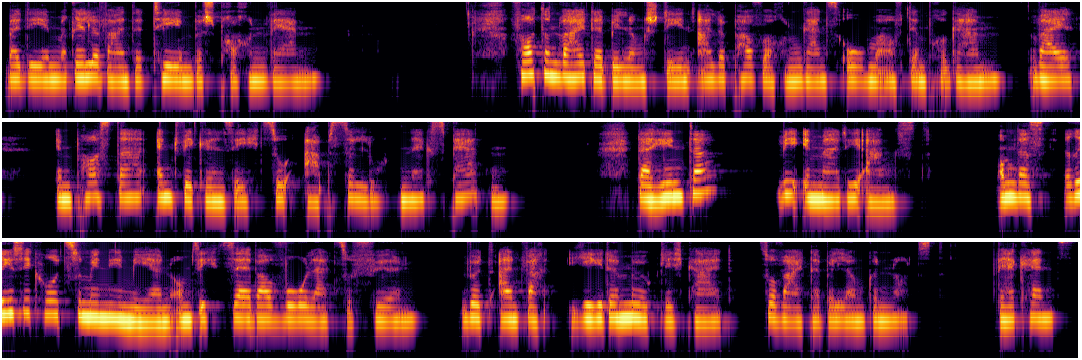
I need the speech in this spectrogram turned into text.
bei dem relevante Themen besprochen werden. Fort- und Weiterbildung stehen alle paar Wochen ganz oben auf dem Programm, weil Imposter entwickeln sich zu absoluten Experten. Dahinter, wie immer, die Angst. Um das Risiko zu minimieren, um sich selber wohler zu fühlen, wird einfach jede Möglichkeit zur Weiterbildung genutzt. Wer kennt's?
